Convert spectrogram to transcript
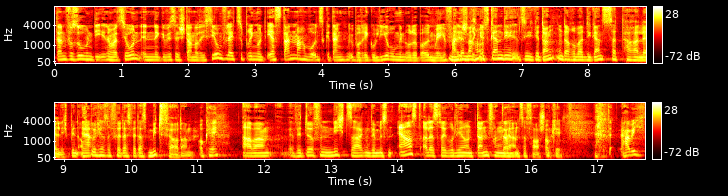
dann versuchen die Innovation in eine gewisse Standardisierung vielleicht zu bringen und erst dann machen wir uns Gedanken über Regulierungen oder über irgendwelche Fallstricke. Wir machen uns gerne die, die, Gedanken darüber die ganze Zeit parallel. Ich bin auch ja. durchaus dafür, dass wir das mitfördern. Okay. Aber wir dürfen nicht sagen, wir müssen erst alles regulieren und dann fangen dann, wir an zu forschen. Okay. Hab ich,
